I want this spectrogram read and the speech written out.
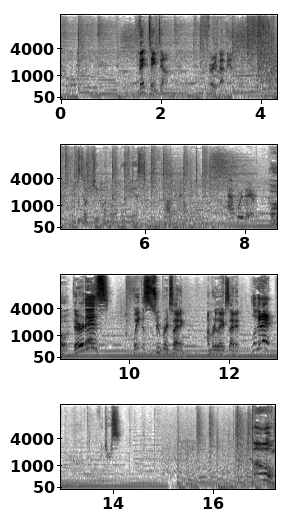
cool. Vent takedown. Very Batman. It's so cute when they're oblivious. Halfway there. Oh, there it is! Wait, this is super exciting. I'm really excited. Look at it! Boom!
